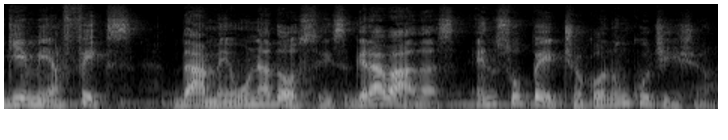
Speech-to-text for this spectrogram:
Give me a fix, dame una dosis, grabadas en su pecho con un cuchillo.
